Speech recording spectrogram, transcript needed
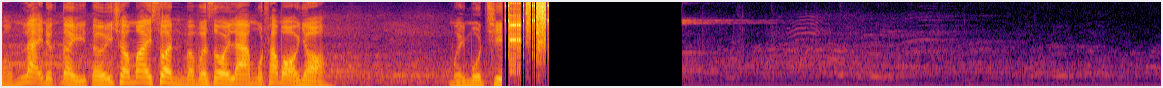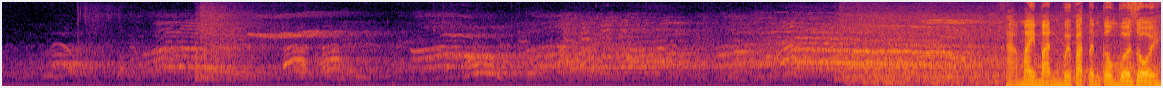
Bóng lại được đẩy tới cho Mai Xuân và vừa rồi là một pha bỏ nhỏ. 11 9. Khá may mắn với pha tấn công vừa rồi,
